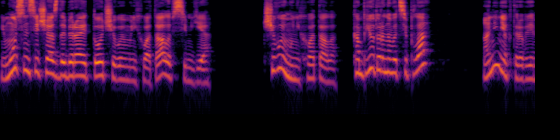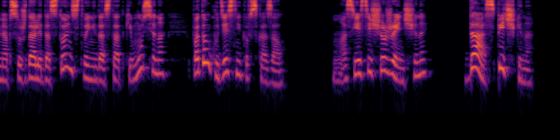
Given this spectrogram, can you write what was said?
и Мусин сейчас добирает то, чего ему не хватало в семье. Чего ему не хватало? Компьютерного тепла? Они некоторое время обсуждали достоинства и недостатки Мусина, Потом Кудесников сказал. «У нас есть еще женщины». «Да, Спичкина»,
